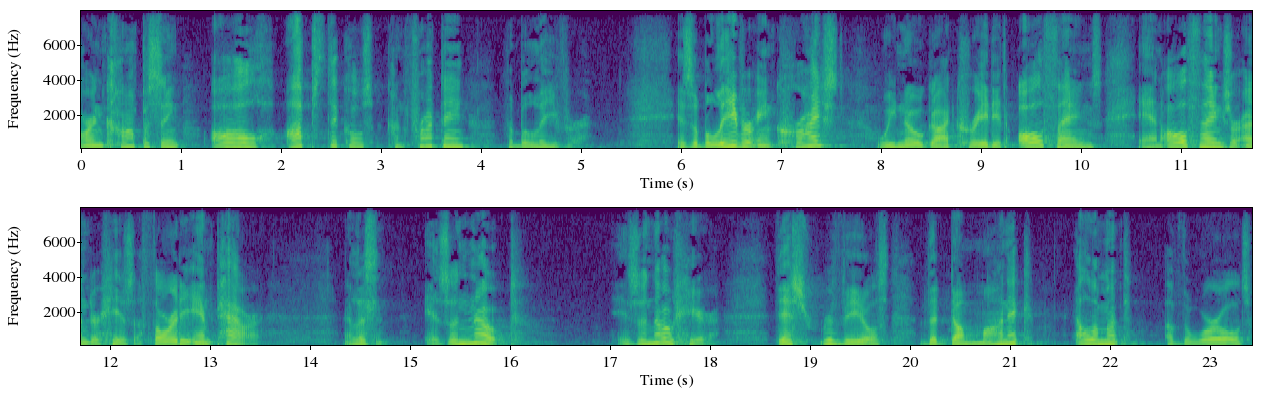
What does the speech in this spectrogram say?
are encompassing all obstacles confronting the believer. As a believer in Christ, we know God created all things, and all things are under his authority and power. Now, listen, as a note, is a note here. This reveals the demonic element of the world's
